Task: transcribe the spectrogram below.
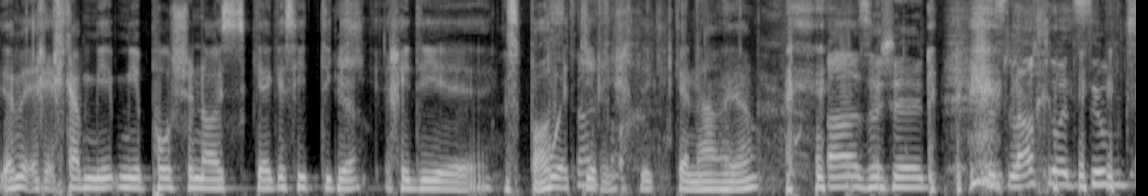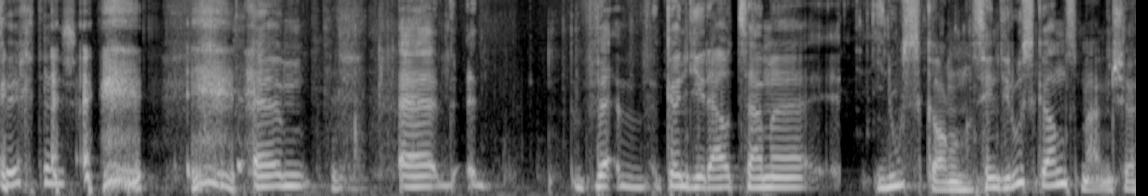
ja, ich, ich glaube, wir, wir pushen uns gegenseitig Ja. in die gute einfach. Richtung. Genau, ja. Ah, so schön. Das Lachen, das du auf dem Gesicht hast. Ähm, äh, gehen ihr auch zusammen in Ausgang? Sind ihr Ausgangsmenschen?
